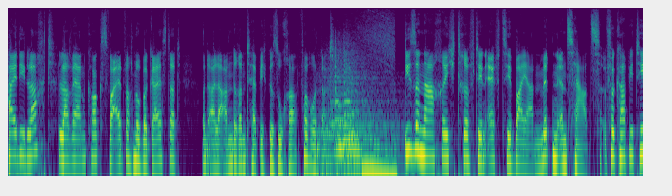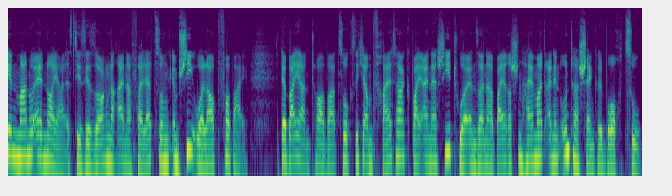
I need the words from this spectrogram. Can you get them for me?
Heidi lacht, Laverne Cox war einfach nur begeistert und alle anderen Teppichbesucher verwundert. Diese Nachricht trifft den FC Bayern mitten ins Herz. Für Kapitän Manuel Neuer ist die Saison nach einer Verletzung im Skiurlaub vorbei. Der Bayern-Torwart zog sich am Freitag bei einer Skitour in seiner bayerischen Heimat einen Unterschenkelbruch zu.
